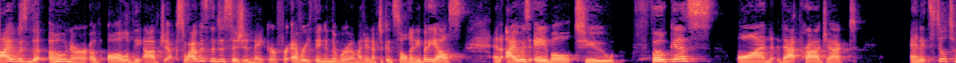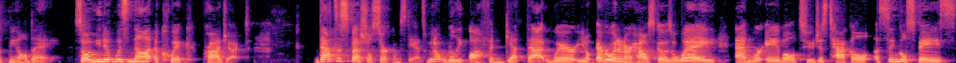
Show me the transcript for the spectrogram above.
I was the owner of all of the objects. So I was the decision maker for everything in the room. I didn't have to consult anybody else. And I was able to focus on that project. And it still took me all day. So, I mean, it was not a quick project. That's a special circumstance. We don't really often get that where, you know, everyone in our house goes away and we're able to just tackle a single space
